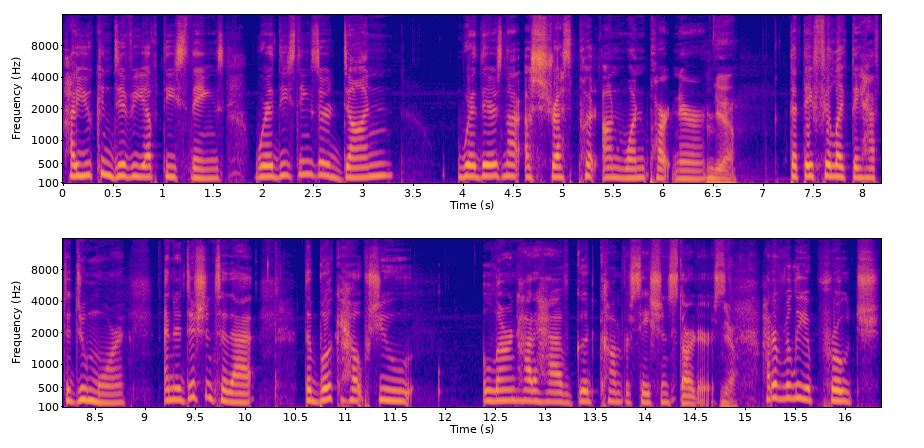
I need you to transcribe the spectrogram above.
how you can divvy up these things where these things are done, where there's not a stress put on one partner Yeah. that they feel like they have to do more. In addition to that, the book helps you learn how to have good conversation starters. Yeah. How to really approach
